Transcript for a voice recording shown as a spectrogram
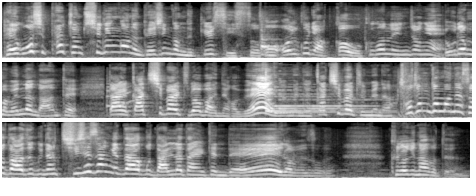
158.7인 거는 배신감 느낄 수 있어 어, 얼굴이 아까워 그거는 인정해 우리 엄마 맨날 나한테 딸 까치발 들어봐 내가 왜? 이러면은 까치발 들면은 저 정도만 해서도 아주 그냥 지 세상에다 하고 날라다닐 텐데 이러면서 그러긴 하거든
